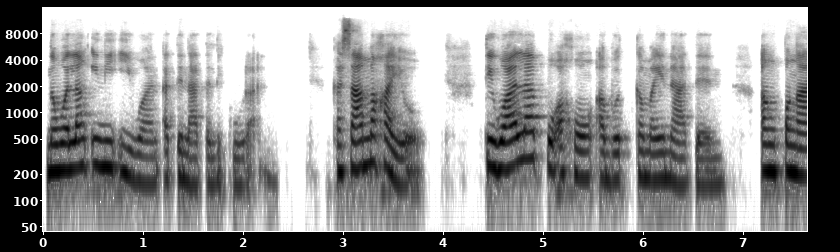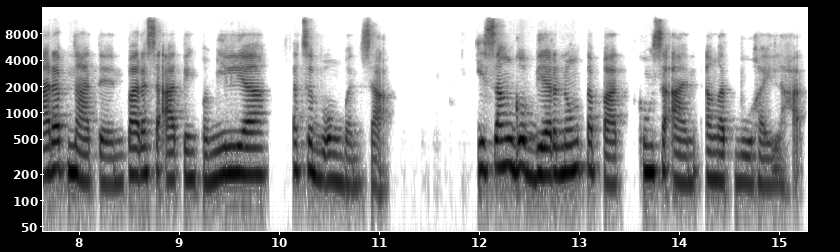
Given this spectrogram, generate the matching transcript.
na walang iniiwan at tinatalikuran. Kasama kayo, tiwala po akong abot kamay natin ang pangarap natin para sa ating pamilya at sa buong bansa. Isang gobyernong tapat kung saan angat buhay lahat.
